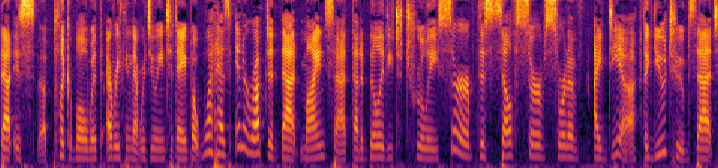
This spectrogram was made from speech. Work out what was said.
that is applicable with everything that we're doing today. But what has interrupted that mindset, that ability to truly serve, this self serve sort of idea, the YouTubes that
